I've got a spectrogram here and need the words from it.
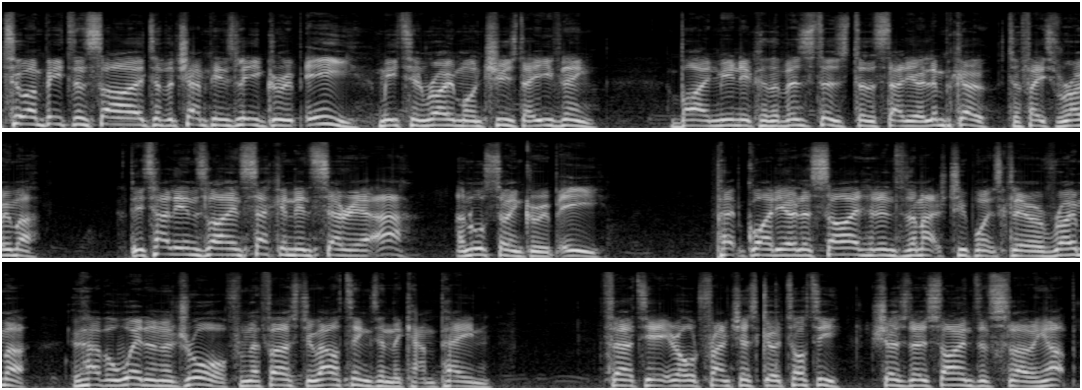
two unbeaten sides of the Champions League Group E meet in Rome on Tuesday evening. Bayern Munich are the visitors to the Stadio Olimpico to face Roma. The Italians lie in second in Serie A and also in Group E. Pep Guardiola's side head into the match two points clear of Roma, who have a win and a draw from their first two outings in the campaign. 38-year-old Francesco Totti shows no signs of slowing up.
